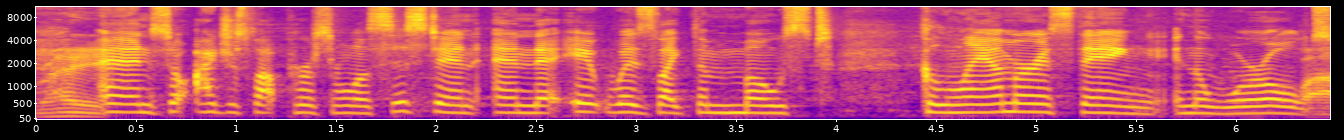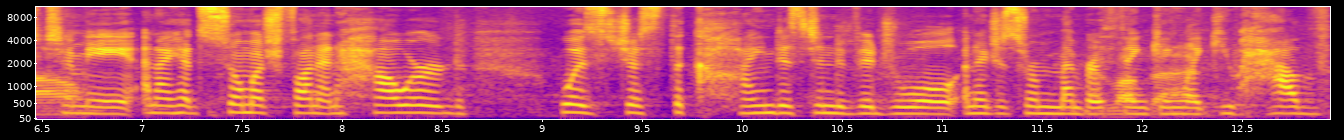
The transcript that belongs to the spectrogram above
Right. And so I just thought personal assistant, and it was like the most glamorous thing in the world Wow. to me. And I had so much fun. And Howard was just the kindest individual. And I just remember love thinking, that. like, you have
